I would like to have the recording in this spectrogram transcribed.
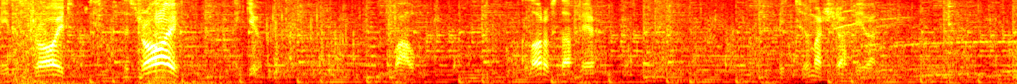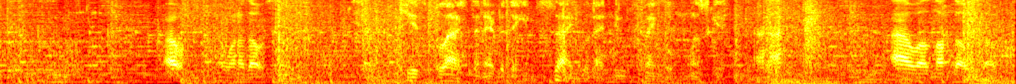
Be destroyed. Destroy! Thank you. Wow. A lot of stuff here. Bit too much stuff even. Oh, one of those. Kids blasting everything in sight with that newfangled musket. Uh-huh. Ah, well, not those though.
